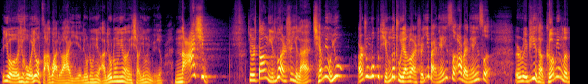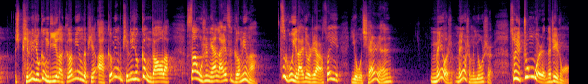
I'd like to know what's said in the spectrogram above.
又又我又砸挂刘阿姨刘中静啊，刘中静那小英语就拿性，就是当你乱世一来，钱没有用，而中国不停的出现乱世，一百年一次，二百年一次，repeat 革命的。频率就更低了，革命的频啊，革命的频率就更高了。三五十年来一次革命啊，自古以来就是这样。所以有钱人没有没有什么优势。所以中国人的这种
